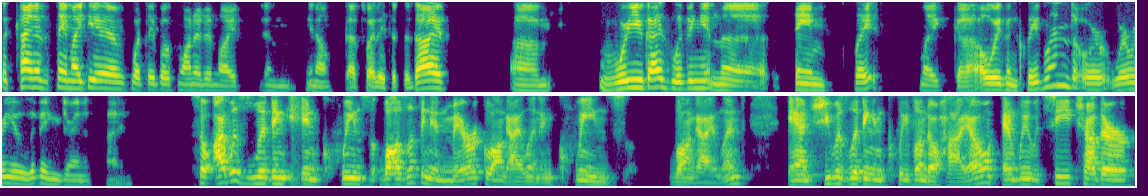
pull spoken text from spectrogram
the kind of the same idea of what they both wanted in life, and you know that's why they took the dive. Um, were you guys living in the same place, like uh, always in Cleveland, or where were you living during this time? So I was living in Queens. Well, I was living in Merrick, Long Island, and Queens, Long Island, and she was living in Cleveland, Ohio, and we would see each other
